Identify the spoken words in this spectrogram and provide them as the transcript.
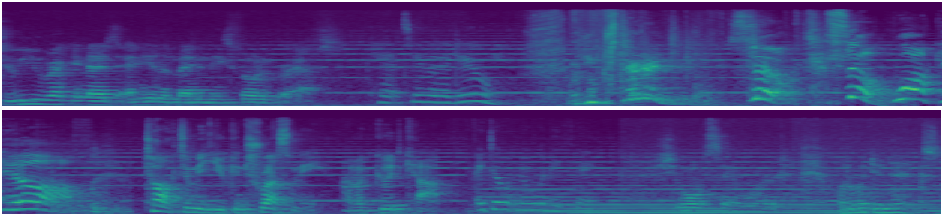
Do you recognize any of the men in these photographs? Can't say that I do. Are You kidding? Still, still, walk it off! Talk to me, you can trust me. I'm a good cop. I don't know anything. She won't say a word. What do I do next?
